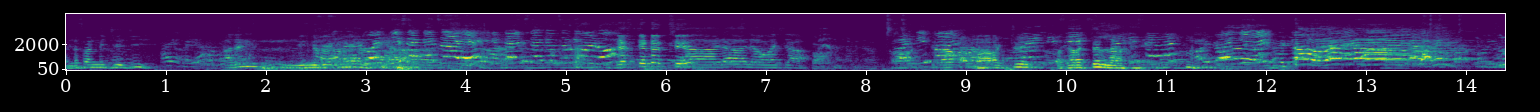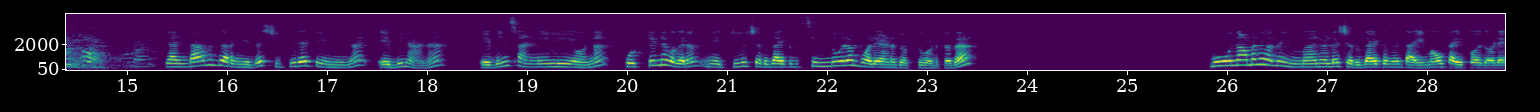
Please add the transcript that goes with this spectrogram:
എന്റെ സണ്ണി ചേച്ചി. അത് നിന്നെ ചേക്കണേ ജസ്റ്റ് ടച്ച് കറക്റ്റ് കറക്റ്റ് അല്ല. രണ്ടാമത് ഇറങ്ങിയത് ചിത്തിര ടീമിൽ നിന്ന് എബിനാണ്. എബിൻ സണ്ണി ലിയോണ് പൊട്ടിന് പകരം നെറ്റിയിൽ ചെറുതായിട്ടൊരു സിന്ദൂരം പോലെയാണ് തൊട്ട് കൊടുത്തത്. മൂന്നാമത് വന്ന ഇമ്മാനുവലെ ചെറുതായിട്ടൊന്ന് ടൈം ഔട്ട് ആയി പോയതോടെ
